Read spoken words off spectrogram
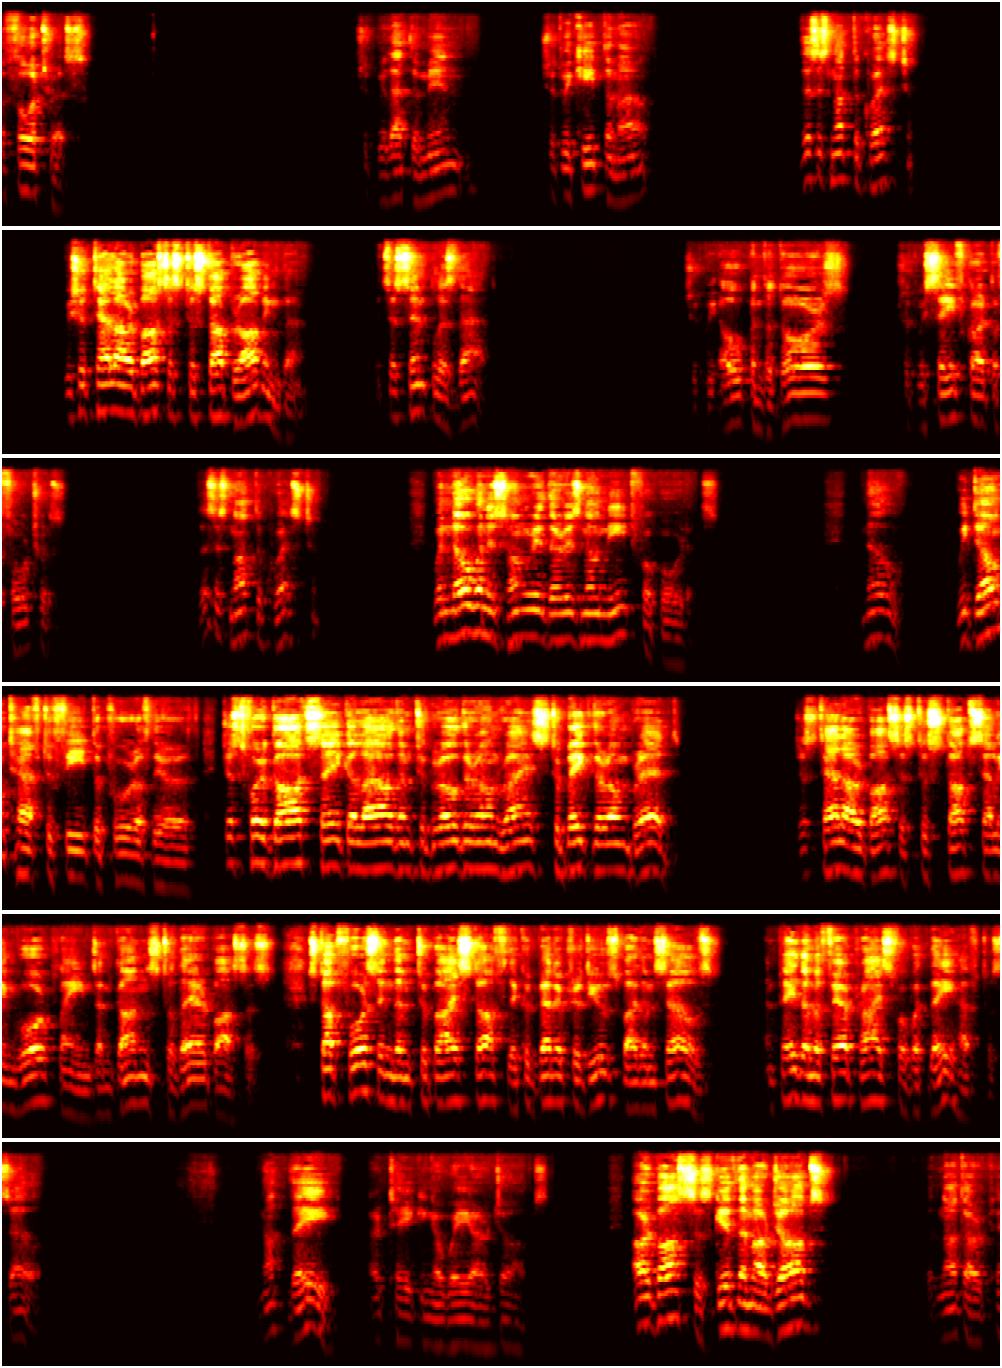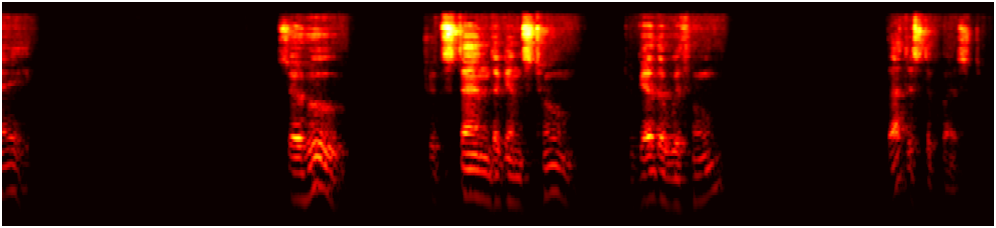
the fortress. Should we let them in? Should we keep them out? This is not the question. We should tell our bosses to stop robbing them. It's as simple as that. Should we open the doors? Should we safeguard the fortress? This is not the question. When no one is hungry, there is no need for borders. No, we don't have to feed the poor of the earth. Just for God's sake, allow them to grow their own rice, to bake their own bread. Just tell our bosses to stop selling warplanes and guns to their bosses. Stop forcing them to buy stuff they could better produce by themselves and pay them a fair price for what they have to sell. Not they are taking away our jobs. Our bosses give them our jobs, but not our pay. So who should stand against whom, together with whom? That is the question.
